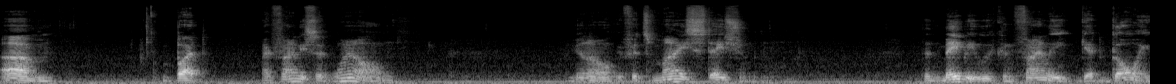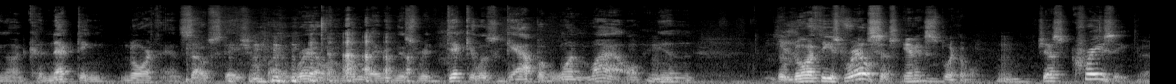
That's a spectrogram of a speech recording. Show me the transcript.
Um, but I finally said, well, you know, if it's my station, then maybe we can finally get going on connecting North and South Station by rail and eliminating this ridiculous gap of one mile mm-hmm. in the Northeast rail system. Inexplicable. Mm-hmm. Just crazy. Yeah.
